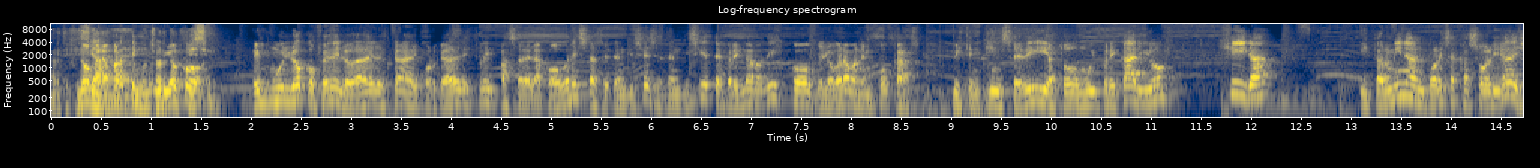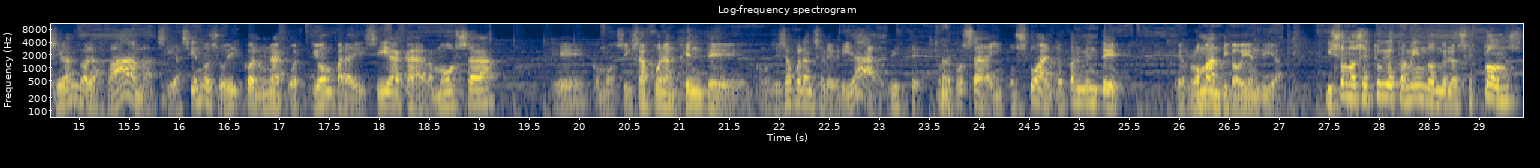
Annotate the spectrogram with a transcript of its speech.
artificial. No, pero aparte es muy loco. Es muy loco, Fede, lo de Adele Strike, porque Adele Strike pasa de la pobreza, 76, 77, primer disco que lo graban en pocas, viste, en 15 días, todo muy precario, gira y terminan por esas casualidades llegando a las Bahamas y haciendo su disco en una cuestión paradisíaca, hermosa, eh, como si ya fueran gente, como si ya fueran celebridades, ¿viste? Una cosa inusual, totalmente eh, romántica hoy en día. Y son los estudios también donde los Stones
